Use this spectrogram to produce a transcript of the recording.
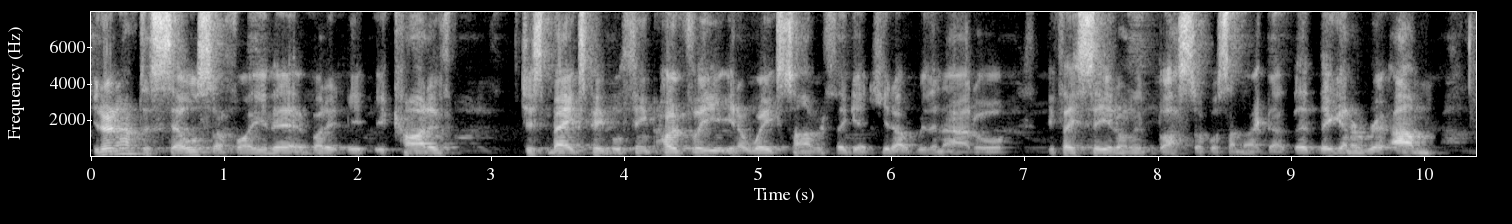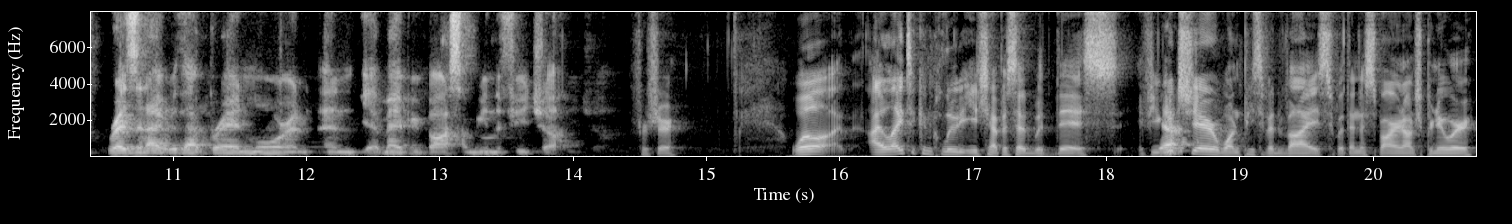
you don't have to sell stuff while you're there, but it, it, it kind of just makes people think hopefully in a week's time if they get hit up with an ad or if they see it on a bus stop or something like that that they're going to re- um, resonate with that brand more and, and yeah maybe buy something in the future. For sure. Well i like to conclude each episode with this. If you yeah. could share one piece of advice with an aspiring entrepreneur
